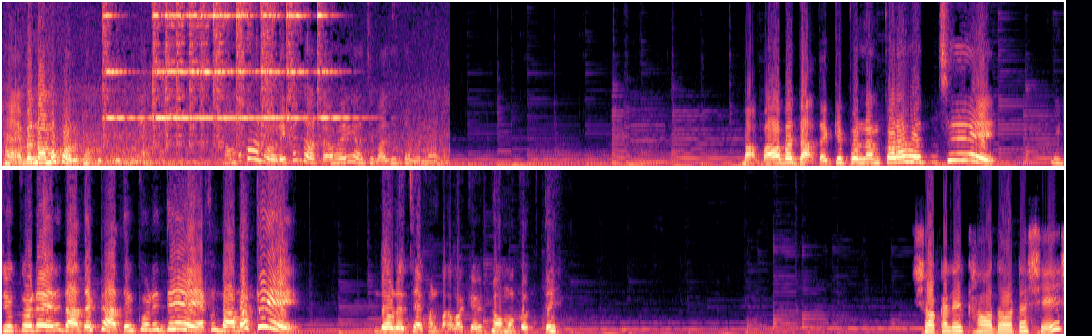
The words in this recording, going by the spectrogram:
হ্যাঁ এবার নামো করো ঠাকুরকে। বাবা, আবার দাদাকে প্রণাম করা হচ্ছে। পুজো করে দাদা একটু আদর করে দে। এখন বাবাকে? দৌড়েছে এখন বাবাকে নম করতে। সকালের খাওয়া দাওয়াটা শেষ,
